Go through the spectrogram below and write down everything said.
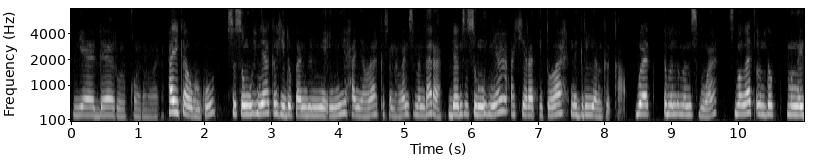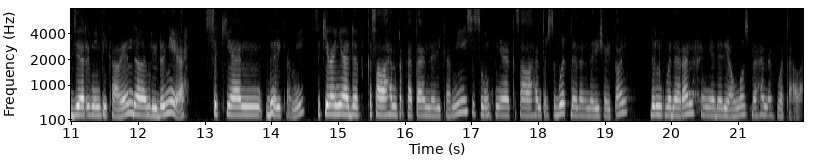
hiya darul qarar. Hai kaumku, sesungguhnya kehidupan dunia ini hanyalah kesenangan sementara dan sesungguhnya akhirat itulah negeri yang kekal. Buat teman-teman semua, semangat untuk mengejar mimpi kalian dalam ridhonya ya. Sekian dari kami. Sekiranya ada kesalahan perkataan dari kami, sesungguhnya kesalahan tersebut datang dari syaitan dan kebenaran hanya dari Allah Subhanahu wa taala.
